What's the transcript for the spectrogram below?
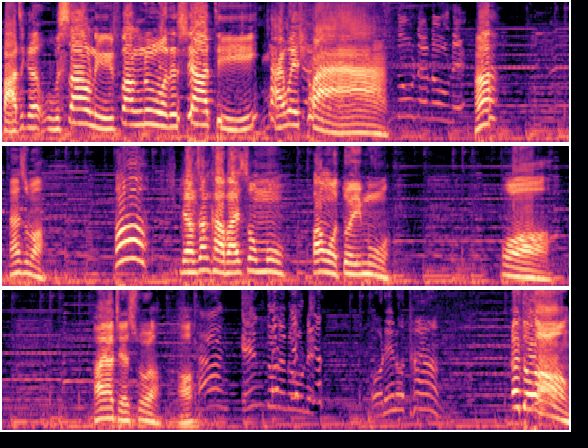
把这个五少女放入我的下体才会爽啊！还有什么？啊， 两张卡牌送木，帮我堆木。哇，还要结束了，好。Endron，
